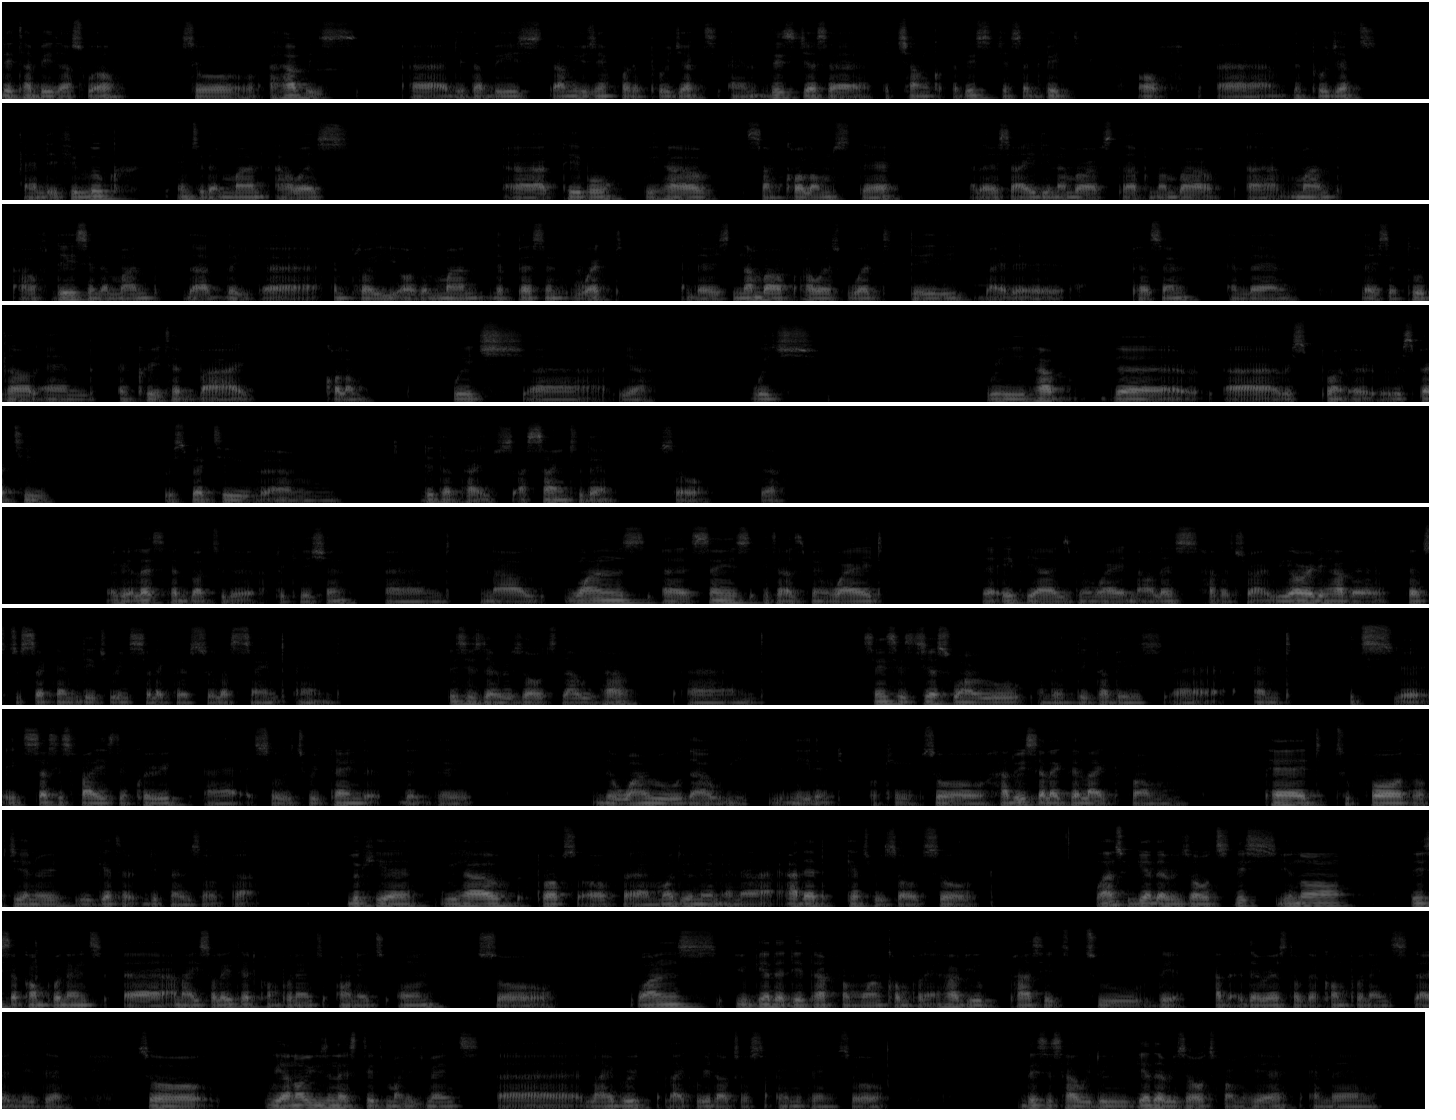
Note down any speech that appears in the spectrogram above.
database as well. So I have this uh, database that I'm using for the project, and this is just a, a chunk, this is just a bit of um, the project. And if you look into the man hours uh, table, we have some columns there. There's ID, number of staff, number of uh, month, of days in the month that the uh, employee or the man, the person worked, and there is number of hours worked daily by the person, and then there's a total and created by column, which uh, yeah, which we have the uh, resp- uh, respective respective um, data types assigned to them. So yeah. Okay, let's head back to the application. And now once, uh, since it has been wired, the API has been wired, now let's have a try. We already have a first to second date range selected, so let's send. And this is the results that we have. And since it's just one row in the database uh, and it's uh, it satisfies the query, uh, so it returned the, the the one row that we, we needed. Okay, so had we selected like from 3rd to 4th of January, we get a different result. But look here, we have props of uh, module name and I added get results. So once we get the results, this, you know, this is a component, uh, an isolated component on its own. So once you get the data from one component, how do you pass it to the the rest of the components that need them? So we are not using a state management uh, library like Redux or anything. So this is how we do we get the results from here and then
